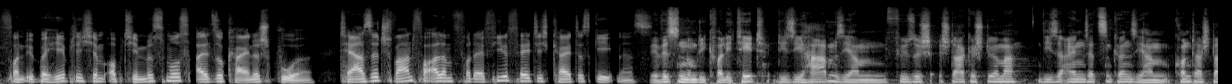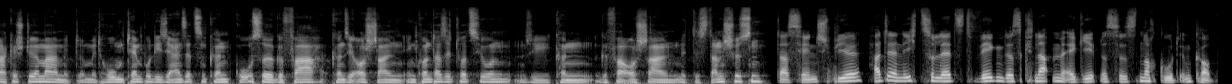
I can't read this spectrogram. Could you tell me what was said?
Von überheblichem Optimismus also keine Spur. Terzic warnt vor allem vor der Vielfältigkeit des Gegners. Wir wissen um die Qualität, die sie haben. Sie haben physisch starke Stürmer, die sie einsetzen können. Sie haben konterstarke Stürmer mit, mit hohem Tempo, die sie einsetzen können. Große Gefahr können sie ausstrahlen in Kontersituationen. Sie können Gefahr ausstrahlen mit Distanzschüssen. Das Hinspiel hat er nicht zuletzt wegen des knappen Ergebnisses noch gut im Kopf.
